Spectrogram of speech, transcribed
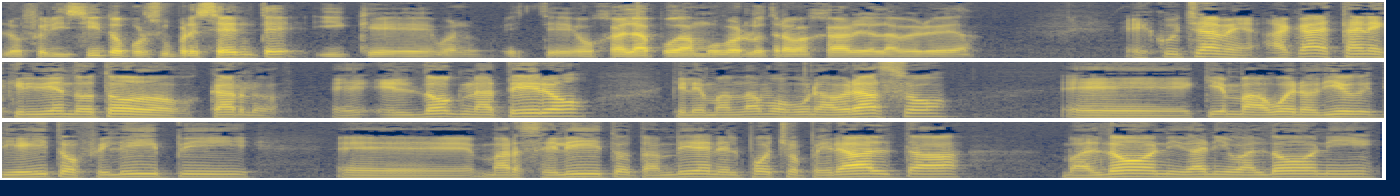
lo felicito por su presente y que bueno, este, ojalá podamos verlo trabajar a la brevedad. Escúchame, acá están escribiendo todos, Carlos. Eh, el Doc Natero, que le mandamos un abrazo. Eh, ¿Quién más? Bueno, Dieguito Filippi, eh, Marcelito también, el Pocho Peralta, Baldoni, Dani Baldoni.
